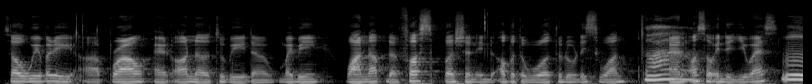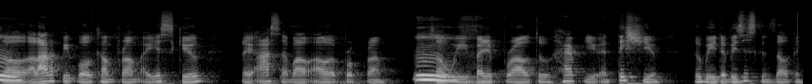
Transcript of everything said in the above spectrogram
So we're very uh, proud and honored to be the maybe one of the first person in over the world to do this one, Wow. and also in the US. So hmm. a lot of people come from ASQ. They ask about our program. So hmm. we're very proud to help you and teach you to be the business consulting.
